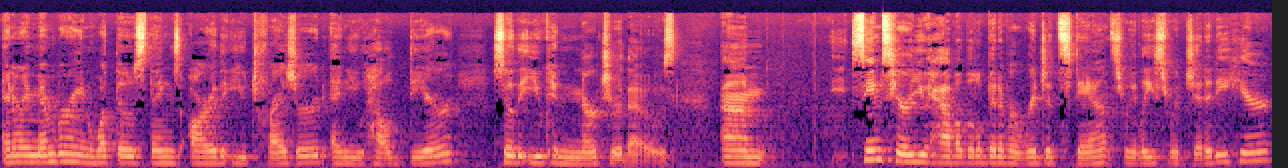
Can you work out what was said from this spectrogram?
and remembering what those things are that you treasured and you held dear so that you can nurture those. Um, seems here you have a little bit of a rigid stance, release rigidity here.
